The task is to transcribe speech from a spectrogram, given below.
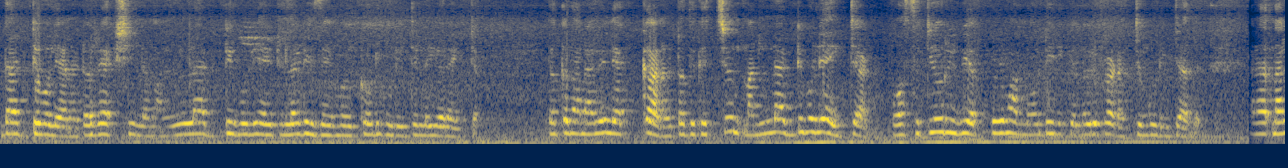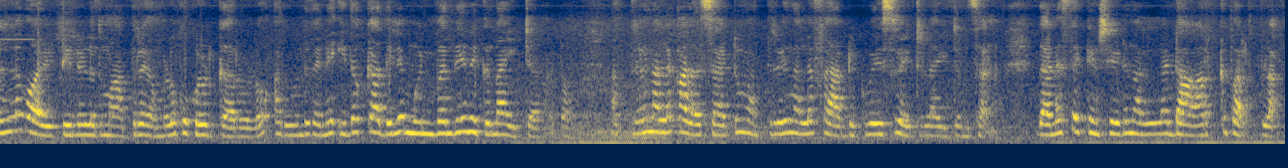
ഇത് അടിപൊളിയാണ് കേട്ടോ. ഒരു രക്ഷയില്ല. നല്ല അടിപൊളിയായിട്ടുള്ള ഡിസൈൻ വർക്കോട് കൂടിയിട്ടുള്ള ഈ ഒരു ഐറ്റം ഇതൊക്കെ എന്ന് പറഞ്ഞാൽ ലെക്കാണ് കേട്ടോ. തികച്ചും നല്ല അടിപൊളി ഐറ്റമാണ് പോസിറ്റീവ് റിവ്യൂ എപ്പോഴും വന്നുകൊണ്ടിരിക്കുന്ന ഒരു പ്രൊഡക്റ്റും ആ, നല്ല ക്വാളിറ്റിയിലുള്ളത് മാത്രമേ നമ്മളൊക്കെ കൊടുക്കാറുള്ളൂ അതുകൊണ്ട് തന്നെ ഇതൊക്കെ അതിൽ മുൻപന്തി നിൽക്കുന്ന ഐറ്റമാണ് കേട്ടോ. അത്രയും നല്ല കളേഴ്സായിട്ടും അത്രയും നല്ല ഫാബ്രിക് വൈസും ആയിട്ടുള്ള ഐറ്റംസ് ആണ്. ഇതാണ് സെക്കൻഡ് ഷെയ്ഡ് നല്ല ഡാർക്ക് പർപ്പിളാണ്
